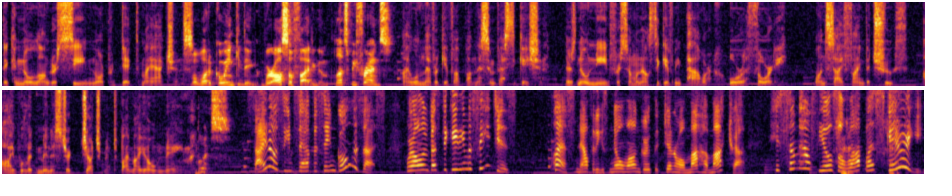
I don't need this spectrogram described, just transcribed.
they can no longer see nor predict my actions. Well, what a coinkydink. We're also fighting them. Let's be friends. I will never give up on this investigation. There's no need for someone else to give me power or authority. Once I find the truth, I will administer judgment by my own name. Nice. Cyno seems to have the same goal as us. We're all investigating the sages. Plus, now that he's no longer the General Mahamatra, he somehow feels a lot less scary.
